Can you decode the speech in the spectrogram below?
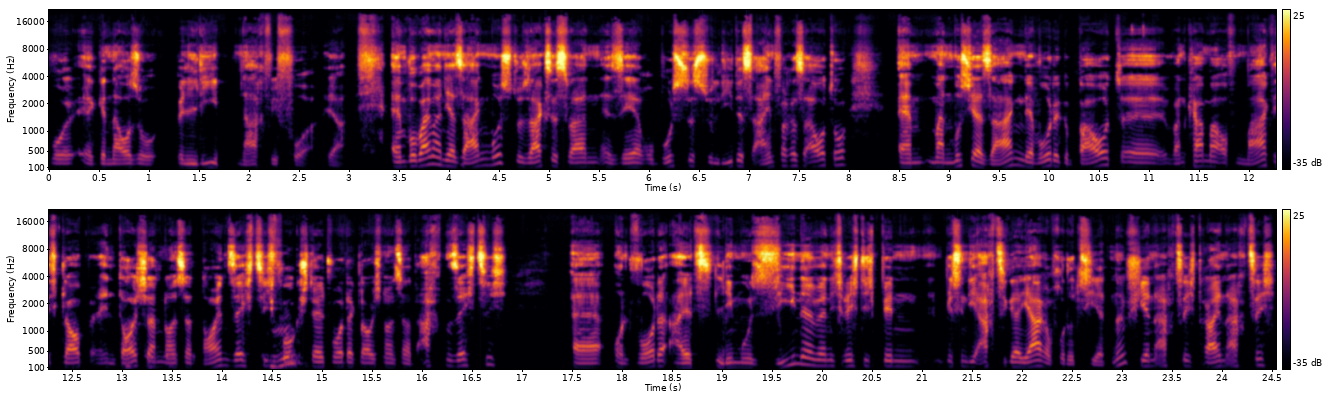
wohl äh, genauso beliebt nach wie vor, ja. Ähm, wobei man ja sagen muss, du sagst, es war ein äh, sehr robustes, solides, einfaches Auto. Ähm, man muss ja sagen, der wurde gebaut, äh, wann kam er auf den Markt? Ich glaube, in Deutschland 1969, mhm. vorgestellt wurde er, glaube ich, 1968 äh, und wurde als Limousine, wenn ich richtig bin, bis in die 80er Jahre produziert, ne? 84, 83,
